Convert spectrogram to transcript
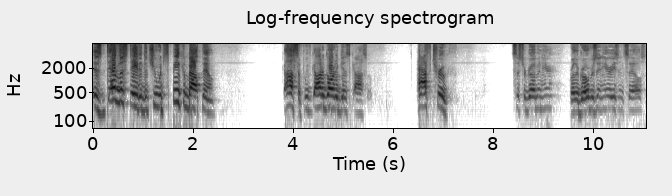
is devastated that you would speak about them. Gossip. We've got to guard against gossip. Half truth. Sister Grove in here? Brother Grover's in here. He's in sales.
